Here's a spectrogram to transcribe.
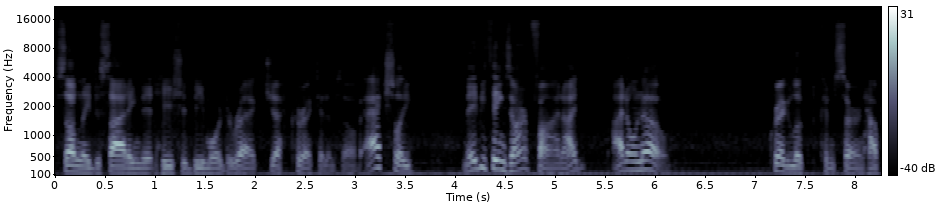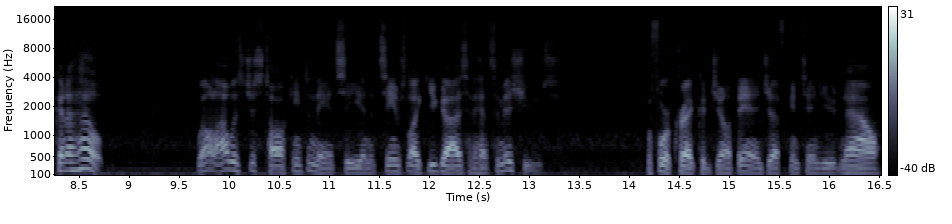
Suddenly deciding that he should be more direct, Jeff corrected himself. Actually, maybe things aren't fine. I, I don't know. Craig looked concerned. How can I help? Well, I was just talking to Nancy, and it seems like you guys have had some issues. Before Craig could jump in, Jeff continued, Now,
